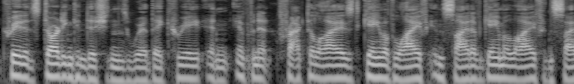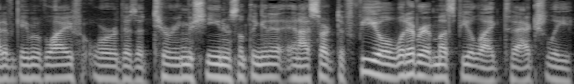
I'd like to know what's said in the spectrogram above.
created starting conditions where they create an infinite fractalized game of life inside of game of life inside of game of life or there's a turing machine or something in it and i start to feel whatever it must feel like to actually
